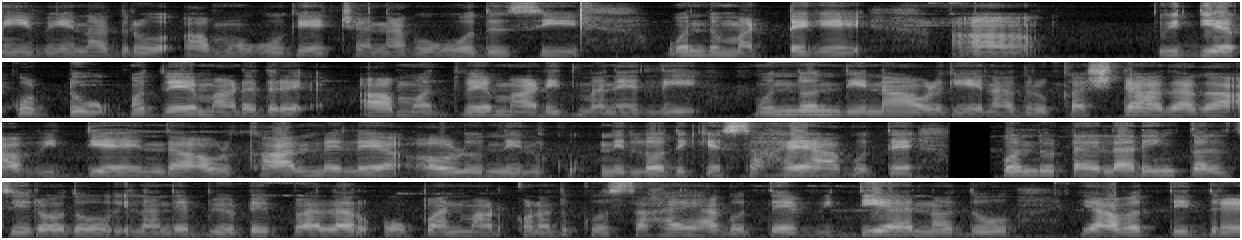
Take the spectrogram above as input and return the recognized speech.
ನೀವೇನಾದರೂ ಆ ಮಗುಗೆ ಚೆನ್ನಾಗಿ ಓದಿಸಿ ಒಂದು ಮಟ್ಟಿಗೆ ವಿದ್ಯೆ ಕೊಟ್ಟು ಮದುವೆ ಮಾಡಿದ್ರೆ, ಆ ಮದುವೆ ಮಾಡಿದ ಮನೆಯಲ್ಲಿ ಮುಂದೊಂದು ದಿನ ಅವಳಿಗೆ ಏನಾದರೂ ಕಷ್ಟ ಆದಾಗ ಆ ವಿದ್ಯೆಯಿಂದ ಅವಳ ಕಾಲ ಮೇಲೆ ಅವಳು ನಿಲ್ಕೊ, ನಿಲ್ಲೋದಕ್ಕೆ ಸಹಾಯ ಆಗುತ್ತೆ. ಒಂದು ಟೈಲರಿಂಗ್ ಕಲಿಸಿರೋದು, ಇಲ್ಲಾಂದರೆ ಬ್ಯೂಟಿ ಪಾರ್ಲರ್ ಓಪನ್ ಮಾಡ್ಕೊಳೋದಕ್ಕೂ ಸಹಾಯ ಆಗುತ್ತೆ. ವಿದ್ಯೆ ಅನ್ನೋದು ಯಾವತ್ತಿದ್ರೇ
